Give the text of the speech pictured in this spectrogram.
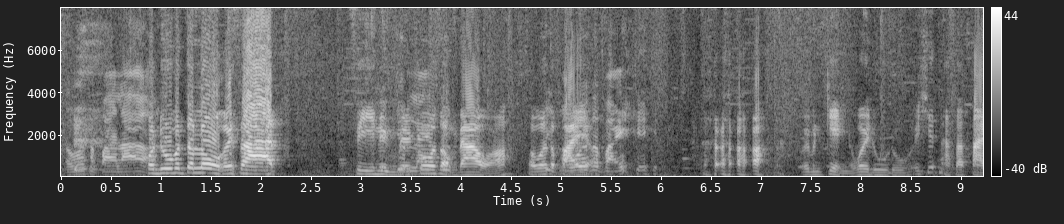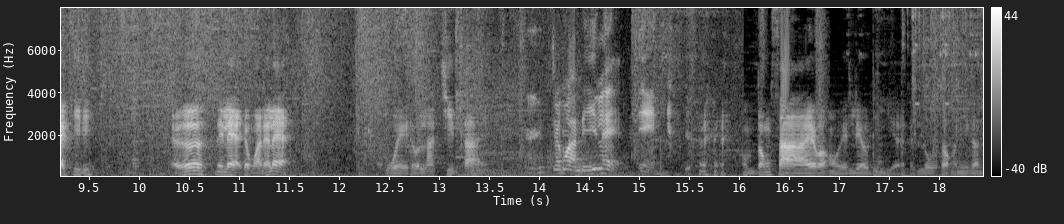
เอาว่าสปายละอะคนดูมันตลกไอ้ศาสตร์สี่หนึ่งเวโก้สองดาวเหรอ power สไปเอาเหรว่าสอไปายเฮ้ยมันเก่งนะเว้ยดูดูไอ้ยเชิดหนาสไตล์ทีดิเออนี่แหละจังหวะนี้แหละเว้ยโดนลักชีพตาย จังหวะนี้แหละแอะผมต้องซ้ายว่ะของเอสเรียวดีอะโลสองอันนี้ก่อน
